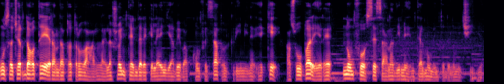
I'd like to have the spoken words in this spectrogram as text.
Un sacerdote era andato a trovarla e lasciò intendere che lei gli aveva confessato il crimine e che, a suo parere, non fosse sana di mente al momento dell'omicidio.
